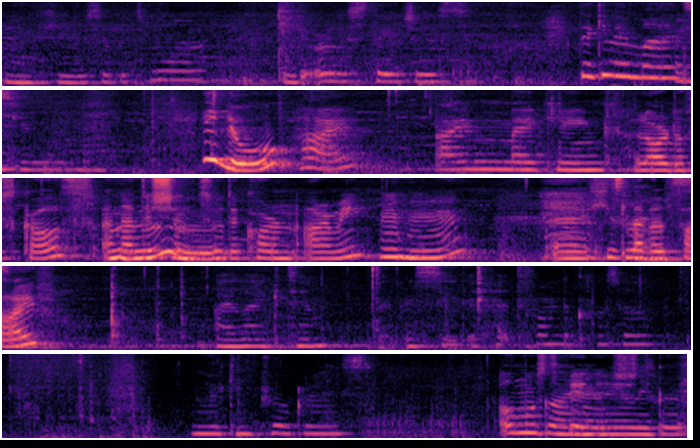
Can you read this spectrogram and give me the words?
And here's a bit more in the early stages. Thank you very much. Hello. Hi, I'm making Lord of Skulls in addition to the Khorne Army. Mm-hmm. Uh, he's level Fancy. 5. I liked him. Let me see the head from the close-up. Work in progress. Almost Going finished. really good.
